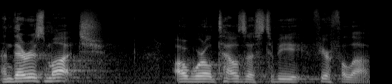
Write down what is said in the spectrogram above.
And there is much our world tells us to be fearful of.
